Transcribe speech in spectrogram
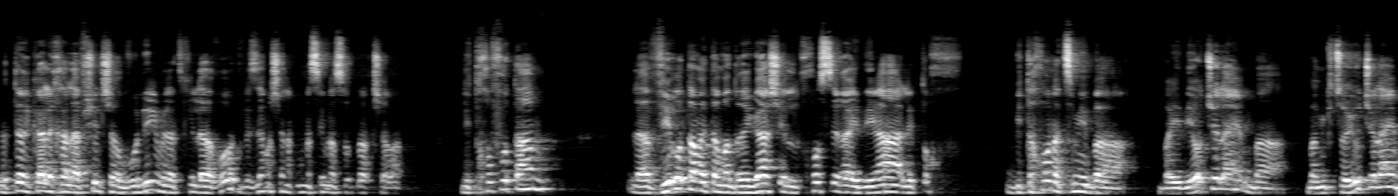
יותר קל לך להפשיל שרוולים ולהתחיל לעבוד, וזה מה שאנחנו מנסים לעשות בהכשרה. לדחוף אותם, להעביר אותם את המדרגה של חוסר הידיעה לתוך ביטחון עצמי ב, בידיעות שלהם, ב, במקצועיות שלהם,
